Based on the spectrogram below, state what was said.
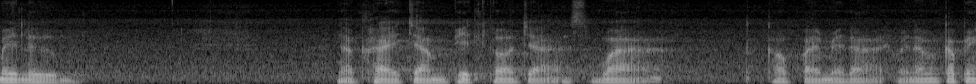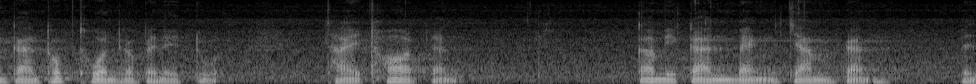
ไม่ลืมถ้าใครจำผิดก็จะว่า เข้าไปไม่ได้ เพราะนั้นมันก็เป็นการทบทวนกันไปในตัว ถ่ายทอดกัน ก็มีการแบ่งจำกันเป็น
